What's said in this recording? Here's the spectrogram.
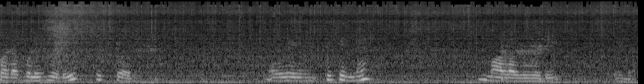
കുടംപുളി കൂടി ഇട്ട് കൊടുക്കും. അത് കഴിഞ്ഞിട്ട് പിന്നെ മുളക് പൊടി ഇടുക.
